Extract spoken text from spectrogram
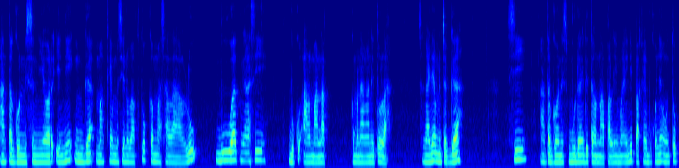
antagonis senior ini enggak make mesin waktu ke masa lalu buat ngasih buku almanak kemenangan itulah sengaja mencegah si antagonis muda di tahun 85 ini pakai bukunya untuk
